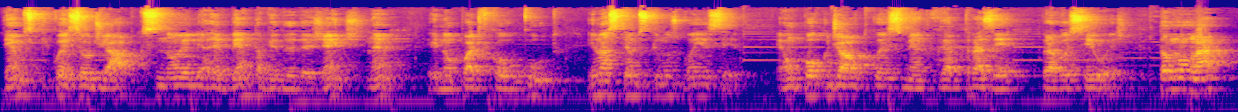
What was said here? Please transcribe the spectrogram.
temos que conhecer o diabo, porque senão ele arrebenta a vida da gente, né? Ele não pode ficar oculto. E nós temos que nos conhecer. É um pouco de autoconhecimento que eu quero trazer para você hoje. Então vamos lá,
